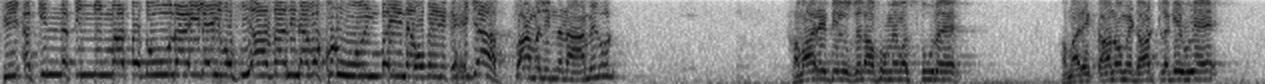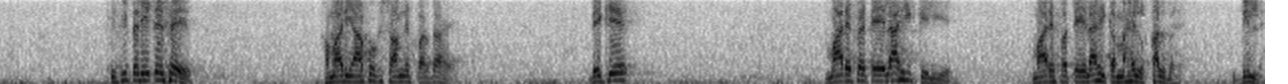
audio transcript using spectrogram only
فی اکنت مما تدون الیہ وفی آذاننا وقر من وبینک حجاب فعمل اننا عاملون۔ ہمارے دل غلافوں میں مستور ہیں ہمارے کانوں میں ڈاٹ لگے ہوئے ہیں۔ اسی طریقے سے ہماری آنکھوں کے سامنے پردہ ہے۔ دیکھیے، معرفت الہی کے لیے، معرفت الہی کا محل قلب ہے، دل ہے۔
